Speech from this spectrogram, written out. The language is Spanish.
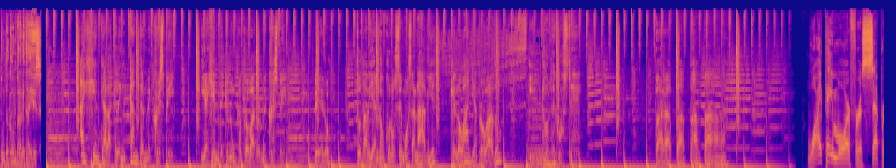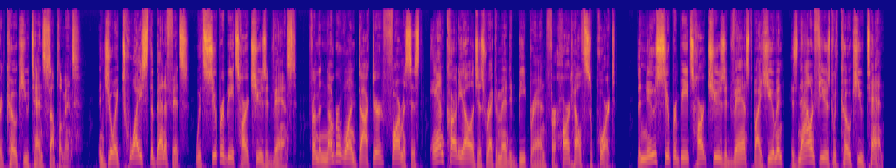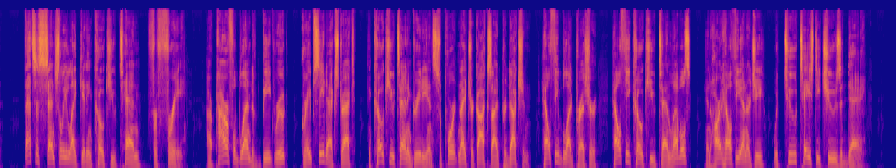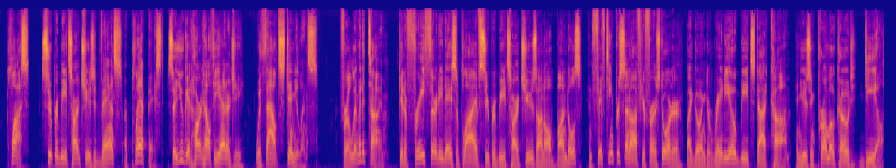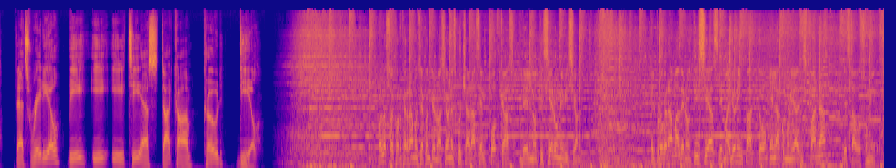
boostmobile.com para detalles. Hay gente a la que le encanta el McCrispy y hay gente que nunca ha probado el McCrispy. Pero todavía no conocemos a nadie que lo haya probado y no le guste. Para pa pa pa. Why pay more for a separate CoQ10 supplement? Enjoy twice the benefits with Superbeats Heart Chews Advanced from the number one doctor, pharmacist, and cardiologist recommended beet brand for heart health support. The new Superbeats Heart Chews Advanced by Human is now infused with CoQ10. That's essentially like getting CoQ10 for free. Our powerful blend of beetroot, grapeseed extract, and CoQ10 ingredients support nitric oxide production, healthy blood pressure, healthy CoQ10 levels, and heart healthy energy with two tasty chews a day. Plus, Superbeats Heart Chews Advance are plant based, so you get heart healthy energy without stimulants. For a limited time, get a free 30 day supply of Superbeats Heart Chews on all bundles and 15% off your first order by going to radiobeats.com and using promo code DEAL. That's radio, B E E T S dot com, code DEAL. Hola, soy Jorge Ramos y a continuación escucharás el podcast del Noticiero Univisión. El programa de noticias de mayor impacto en la comunidad hispana de Estados Unidos.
